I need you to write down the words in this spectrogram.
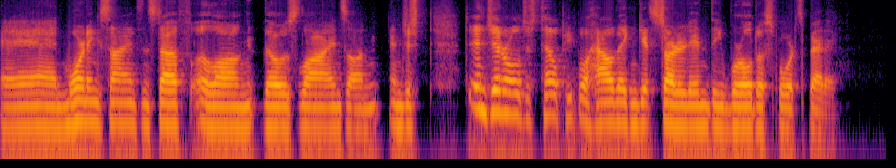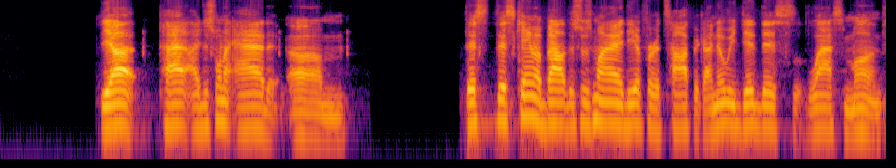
and warning signs and stuff along those lines on and just in general just tell people how they can get started in the world of sports betting. Yeah pat i just want to add um this this came about this was my idea for a topic. I know we did this last month.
